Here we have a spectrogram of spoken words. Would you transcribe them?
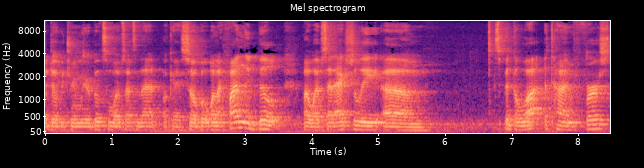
Adobe Dreamweaver, built some websites and that. Okay, so but when I finally built my website, I actually um, spent a lot of time first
